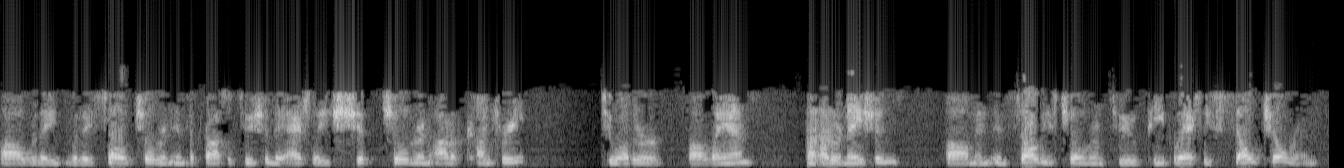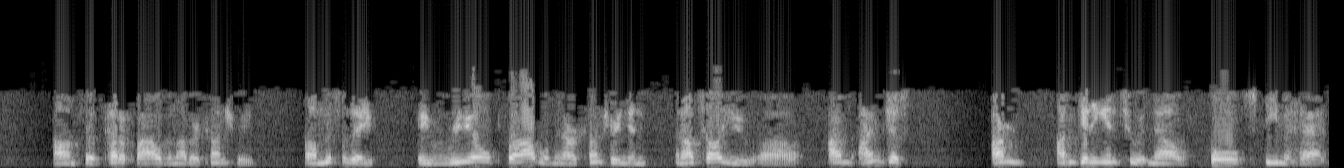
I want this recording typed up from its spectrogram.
uh, where they where they sell children into prostitution. They actually ship children out of country to other uh, lands, uh, mm-hmm. other nations, um, and, and sell these children to people. They actually sell children um, to pedophiles in other countries. Um, this is a a real problem in our country, and and I'll tell you, uh, I'm I'm just I'm I'm getting into it now, full steam ahead,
